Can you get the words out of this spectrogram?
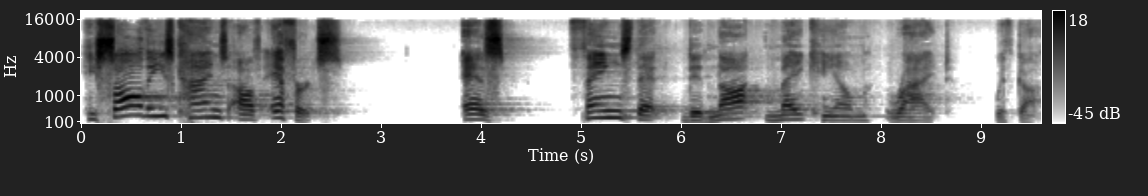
he saw these kinds of efforts as things that did not make him right with God.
